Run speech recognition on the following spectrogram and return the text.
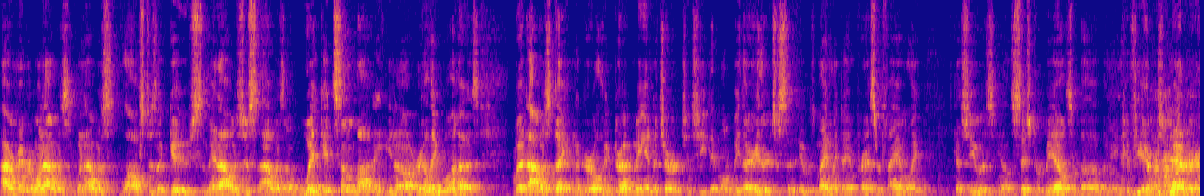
I remember when I was when I was lost as a goose. Man, I was just I was a wicked somebody. You know, I really was. But I was dating a girl who drugged me into church, and she didn't want to be there either. Just it was mainly to impress her family, because she was, you know, Sister Beelzebub. I mean, if you ever met her,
